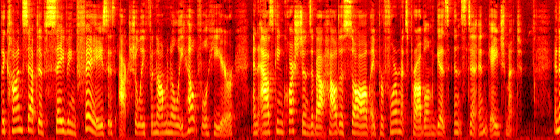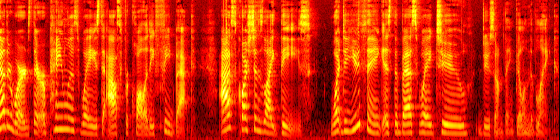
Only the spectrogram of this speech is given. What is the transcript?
The concept of saving face is actually phenomenally helpful here, and asking questions about how to solve a performance problem gets instant engagement. In other words, there are painless ways to ask for quality feedback. Ask questions like these What do you think is the best way to do something? Fill in the blank.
